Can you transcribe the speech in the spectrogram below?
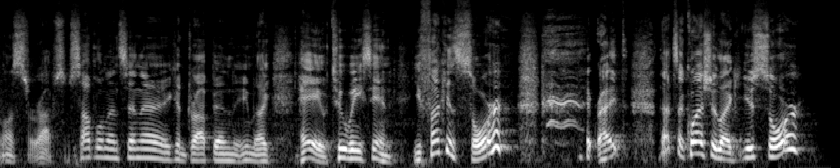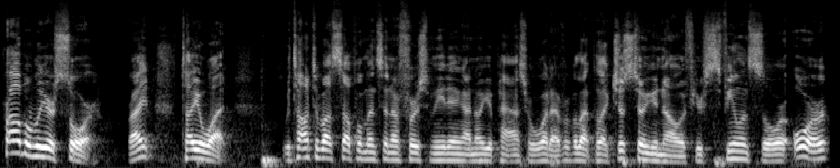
you want to drop some supplements in there. You can drop in, you like, hey, two weeks in, you fucking sore, right? That's a question. Like, you sore? Probably you're sore, right? Tell you what we talked about supplements in our first meeting. I know you passed or whatever, but like, but like, just so you know, if you're feeling sore or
